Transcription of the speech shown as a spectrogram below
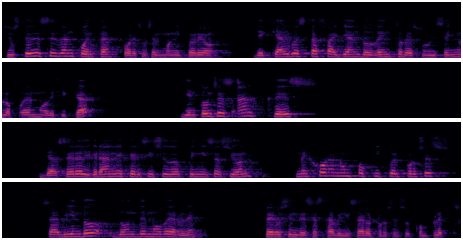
Si ustedes se dan cuenta, por eso es el monitoreo, de que algo está fallando dentro de su diseño, lo pueden modificar. Y entonces, antes de hacer el gran ejercicio de optimización, mejoran un poquito el proceso, sabiendo dónde moverle, pero sin desestabilizar el proceso completo.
